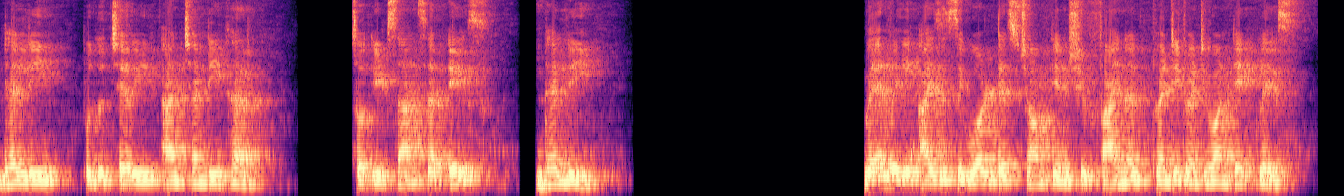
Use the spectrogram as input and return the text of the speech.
Delhi, Puducherry and Chandigarh. So its answer is Delhi. Will ICC World Test Championship Final 2021 take place?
